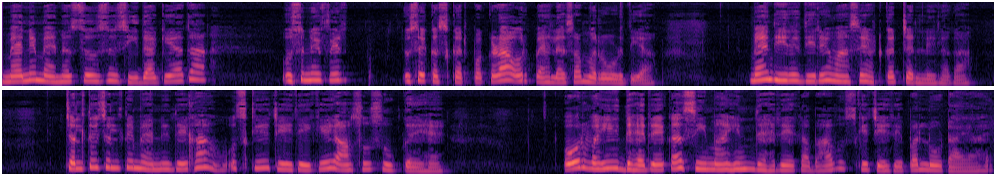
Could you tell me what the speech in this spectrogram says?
मैंने मेहनत से उसे सीधा किया था उसने फिर उसे कसकर पकड़ा और पहला सा मरोड़ दिया। मैं धीरे धीरे वहाँ से हटकर चलने लगा। चलते चलते मैंने देखा उसके चेहरे के आँसू सूख गए हैं और वही धैर्य का, सीमाहीन धैर्य का भाव उसके चेहरे पर लौट आया है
